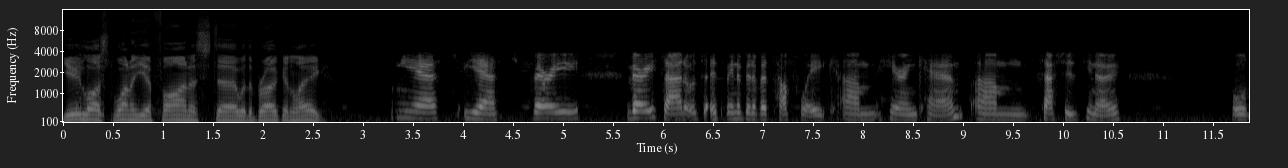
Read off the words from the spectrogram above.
you lost one of your finest uh, with a broken leg. Yes, yes, very, very sad. It was. It's been a bit of a tough week um, here in camp. Um, Sash is, you know, well,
